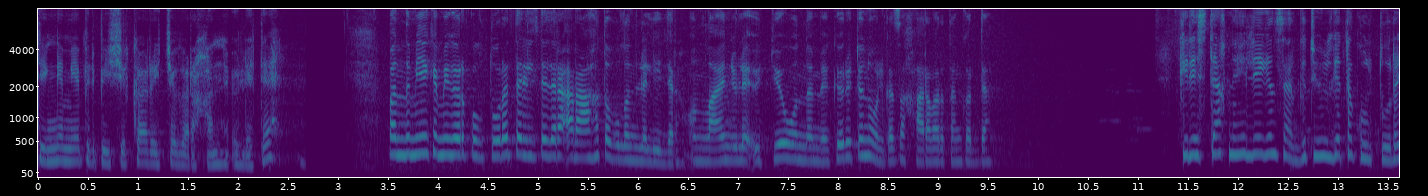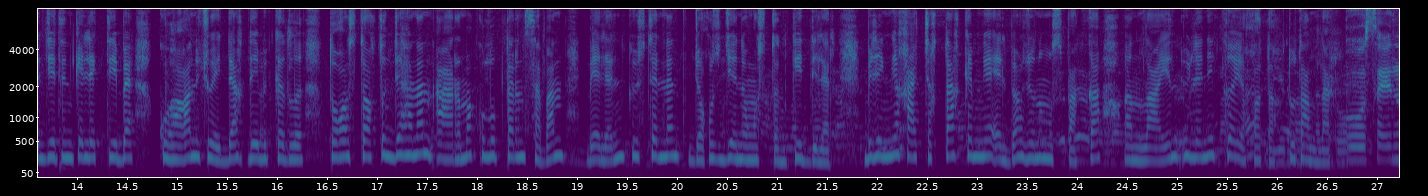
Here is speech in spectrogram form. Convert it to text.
теңге ме Пандемия кемигер культура тәрилтелері араһы тобулан үлелидер. Онлайн үле үтіе онна мөкөр үтін Ольга Захаровартан көрді. Кирестах нехилеген саргы түйілгета культура жетин коллективе кухаган үчөйдах дебик кадлы тоғастақтық жаханан арыма клубтарын сабан бәлерін күстерінен жоғыз ден оңыстан киддилер. Билинге қатчықтақ кемге элбақ жону мұспаққа онлайн үлені кыя хота туталлар. Бу сайын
